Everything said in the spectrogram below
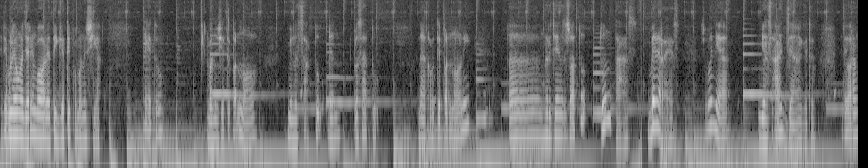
Jadi beliau ngajarin bahwa ada tiga tipe manusia yaitu manusia tipe 0 minus 1 dan plus 1 nah kalau tipe 0 nih uh, ngerjain sesuatu tuntas beres. Cuman ya biasa aja gitu. Jadi orang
